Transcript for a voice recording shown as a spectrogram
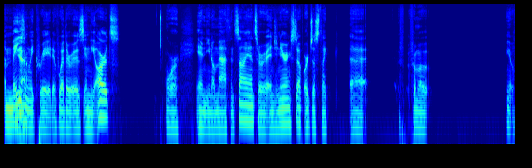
amazingly creative, whether it was in the arts or in, you know, math and science or engineering stuff or just like uh from a you know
